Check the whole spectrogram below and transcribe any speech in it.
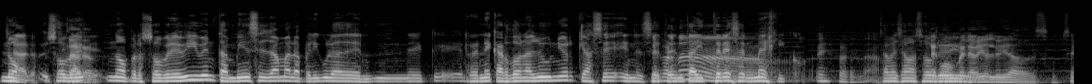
No, Claro, sobre- claro. no, pero Sobreviven también se llama la película de, de René Cardona Jr. que hace en el Es 73 verdad. en México. Es verdad. También se llama Es como Sobreviven. me la había olvidado eso. Sí.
